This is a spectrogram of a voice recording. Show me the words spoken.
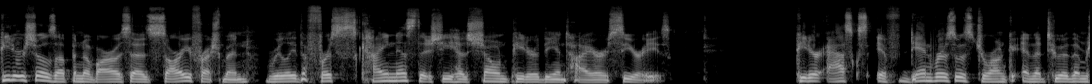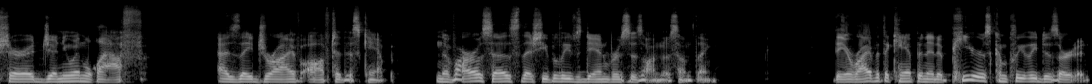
Peter shows up and Navarro says, Sorry, freshman. Really, the first kindness that she has shown Peter the entire series. Peter asks if Danvers was drunk, and the two of them share a genuine laugh as they drive off to this camp. Navarro says that she believes Danvers is onto something. They arrive at the camp and it appears completely deserted.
